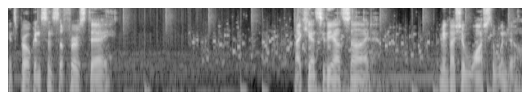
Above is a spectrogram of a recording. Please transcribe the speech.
It's broken since the first day. I can't see the outside. Maybe I should wash the window.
